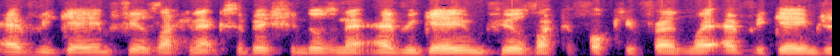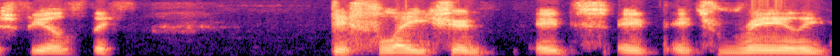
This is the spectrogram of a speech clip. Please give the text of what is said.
Every game feels like an exhibition, doesn't it? Every game feels like a fucking friendly. Every game just feels this deflation. It's it it's really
